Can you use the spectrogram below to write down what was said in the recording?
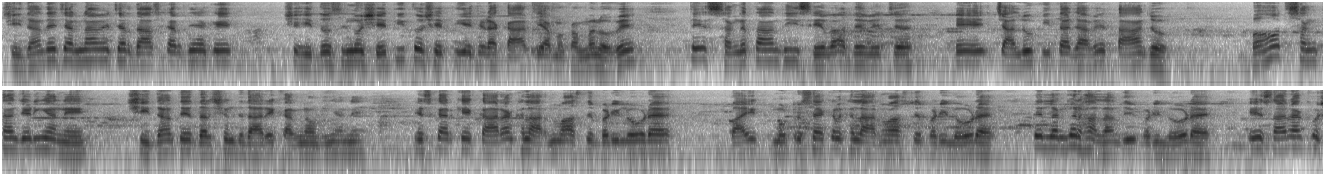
ਸ਼ਹੀਦਾਂ ਦੇ ਚਰਨਾਂ ਵਿੱਚ ਅਰਦਾਸ ਕਰਦੇ ਆ ਕਿ ਸ਼ਹੀਦੋ ਸਿੰਘੋ ਛੇਤੀ ਤੋਂ ਛੇਤੀ ਇਹ ਜਿਹੜਾ ਕਾਰਜ ਆ ਮੁਕੰਮਲ ਹੋਵੇ ਤੇ ਸੰਗਤਾਂ ਦੀ ਸੇਵਾ ਦੇ ਵਿੱਚ ਇਹ ਚਾਲੂ ਕੀਤਾ ਜਾਵੇ ਤਾਂ ਜੋ ਬਹੁਤ ਸੰਗਤਾਂ ਜਿਹੜੀਆਂ ਨੇ ਸ਼ਹੀਦਾਂ ਤੇ ਦਰਸ਼ਨ ਦਿਦਾਰੇ ਕਰਨ ਆਉਂਦੀਆਂ ਨੇ। ਇਸ ਕਰਕੇ ਕਾਰਾਂ ਖਿਲਾਰਨ ਵਾਸਤੇ ਬੜੀ ਲੋੜ ਹੈ, ਬਾਈਕ, ਮੋਟਰਸਾਈਕਲ ਖਿਲਾਰਨ ਵਾਸਤੇ ਬੜੀ ਲੋੜ ਹੈ। ਤੇ ਲੰਗਰ ਹਾਲਾਂ ਦੀ ਵੀ ਬੜੀ ਲੋੜ ਹੈ। ਇਹ ਸਾਰਾ ਕੁਝ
